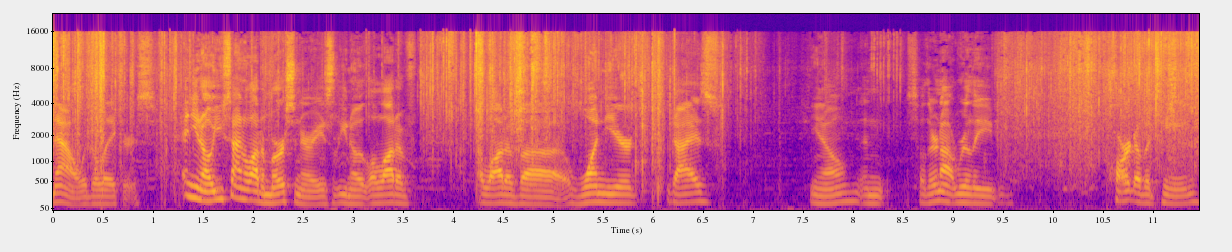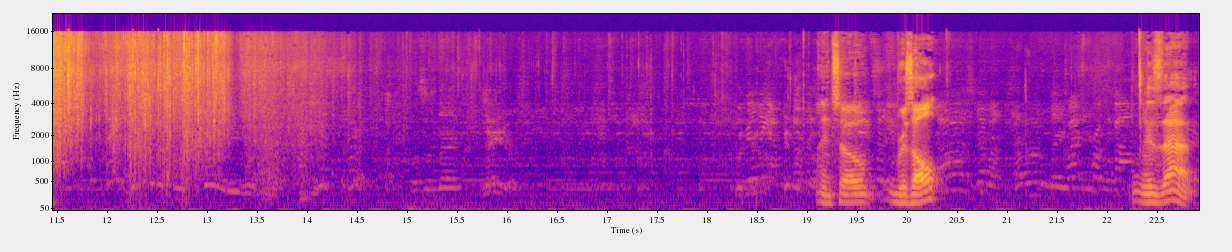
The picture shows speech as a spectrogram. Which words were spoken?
now with the Lakers. And you know you sign a lot of mercenaries. You know a lot of a lot of uh, one year guys. You know, and so they're not really part of a team. And so, result is that.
